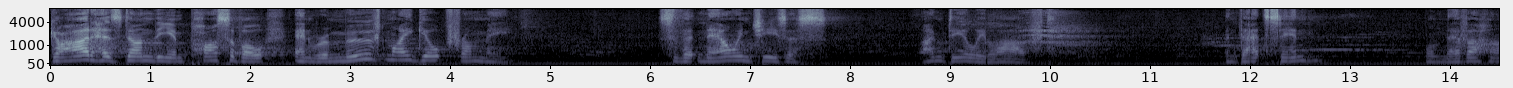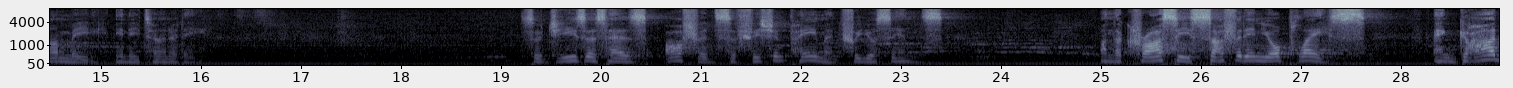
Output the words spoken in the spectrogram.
God has done the impossible and removed my guilt from me so that now in Jesus, I'm dearly loved. That sin will never harm me in eternity. So Jesus has offered sufficient payment for your sins. On the cross, he suffered in your place. And God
